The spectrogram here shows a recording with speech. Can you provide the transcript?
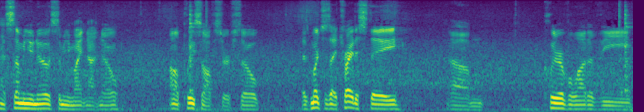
As some of you know, some of you might not know, I'm a police officer, so as much as I try to stay um, clear of a lot of the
